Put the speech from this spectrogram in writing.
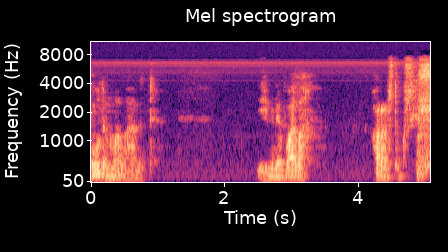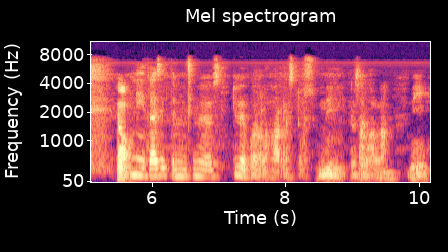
Muuten mä oon vähän ihminen vailla harrastuksia. Joo, Niin, tai sitten myös työ voi olla harrastus Niin, no samalla. niin.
